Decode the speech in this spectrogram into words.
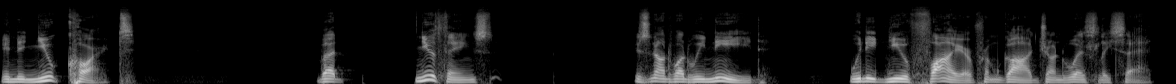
in a new cart. But new things is not what we need. We need new fire from God, John Wesley said.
